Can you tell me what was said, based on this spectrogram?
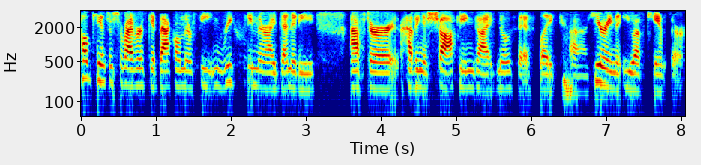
help cancer survivors get back on their feet and reclaim their identity after having a shocking diagnosis like uh, hearing that you have cancer.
